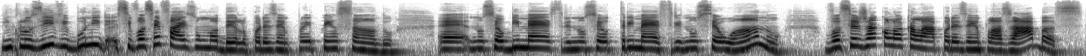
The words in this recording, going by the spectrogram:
Inclusive, bonito, se você faz um modelo, por exemplo, pensando é, no seu bimestre, no seu trimestre, no seu ano, você já coloca lá, por exemplo, as abas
